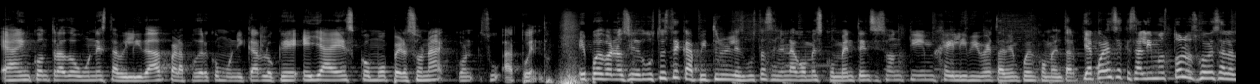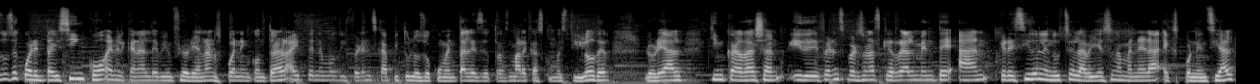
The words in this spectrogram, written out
ha encontrado una estabilidad para poder comunicar lo que ella es como persona con su atuendo. Y pues bueno, si les gustó este capítulo y les gusta Selena Gómez, comenten. Si son Team Hailey Bieber, también pueden comentar. Y acuérdense que salimos todos los jueves a las 12.45 en el canal de Bien Floriana. Nos pueden encontrar. Ahí tenemos diferentes capítulos documentales de otras marcas como Estiloder, L'Oreal, Kim Kardashian y de diferentes personas que realmente han crecido en la industria de la belleza de una manera exponencial.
